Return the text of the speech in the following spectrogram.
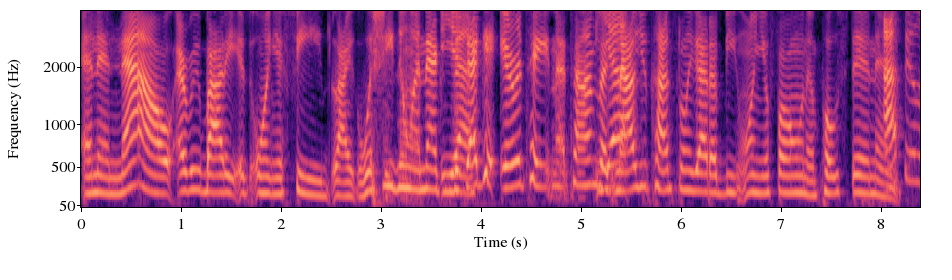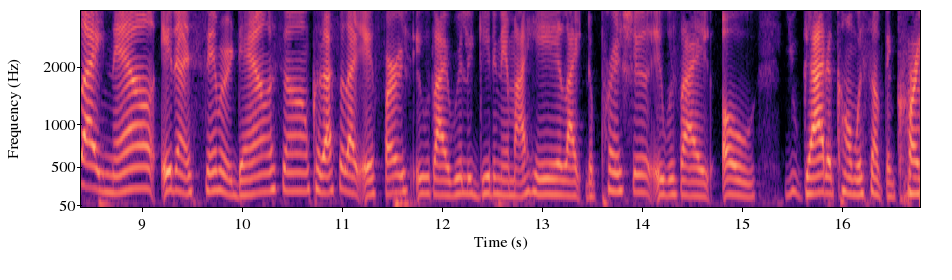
And then now everybody is on your feed, like, what's she doing next? Yeah. Does that get irritating at times? Like Yeah. now you constantly gotta be on your phone and posting and I feel like now it done simmered down some because I feel like at first it was like really getting in my head, like the pressure. It was like, oh, you gotta come with something crazy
